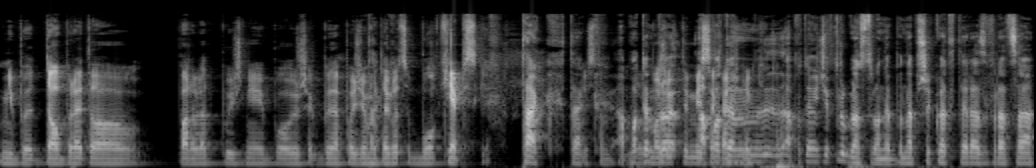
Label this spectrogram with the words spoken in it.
niby dobre, to parę lat później było już jakby na poziomie Tak. tego, co było kiepskie. Tak, tak. Tam- a potem, może to, w tym a, jest jakaś potem, logika. a potem idzie w drugą stronę, bo na przykład teraz wraca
